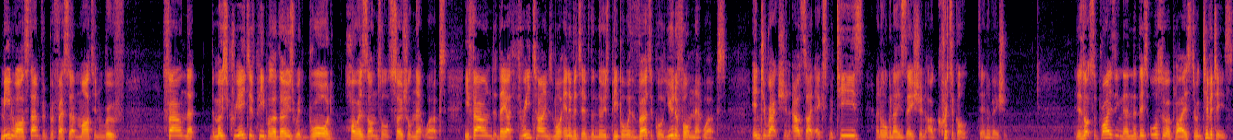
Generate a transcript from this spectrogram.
Meanwhile, Stanford professor Martin Ruef found that the most creative people are those with broad horizontal social networks. He found they are three times more innovative than those people with vertical uniform networks. Interaction outside expertise and organization are critical to innovation. It is not surprising then that this also applies to activities.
